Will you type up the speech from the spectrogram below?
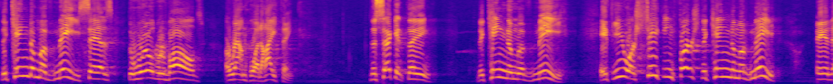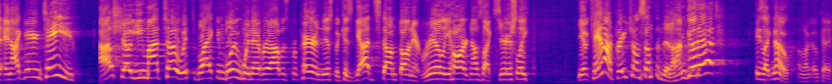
The kingdom of me says the world revolves around what I think. The second thing the kingdom of me. If you are seeking first the kingdom of me, and, and I guarantee you, I'll show you my toe. It's black and blue whenever I was preparing this because God stomped on it really hard. And I was like, seriously? You know, can I preach on something that I'm good at? He's like, no. I'm like, okay.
